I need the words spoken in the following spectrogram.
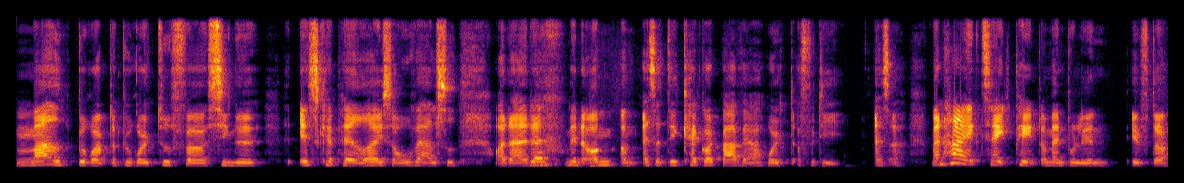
meget berømt og berygtet for sine eskapader i soveværelset. Og der er der, men om, om, altså det kan godt bare være rygter, fordi altså, man har ikke talt pænt om Anne Boleyn efter,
